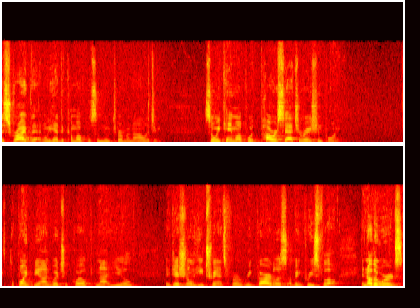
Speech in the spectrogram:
describe that? And we had to come up with some new terminology. So we came up with power saturation point, the point beyond which a coil cannot yield additional heat transfer regardless of increased flow. In other words,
